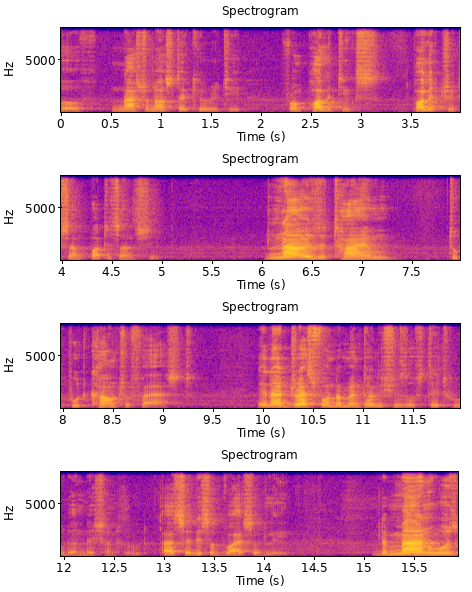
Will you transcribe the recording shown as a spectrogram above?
of national security from politics, politics and partisanship. Now is the time to put country first and address fundamental issues of statehood and nationhood. I say this advisedly. The man who's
